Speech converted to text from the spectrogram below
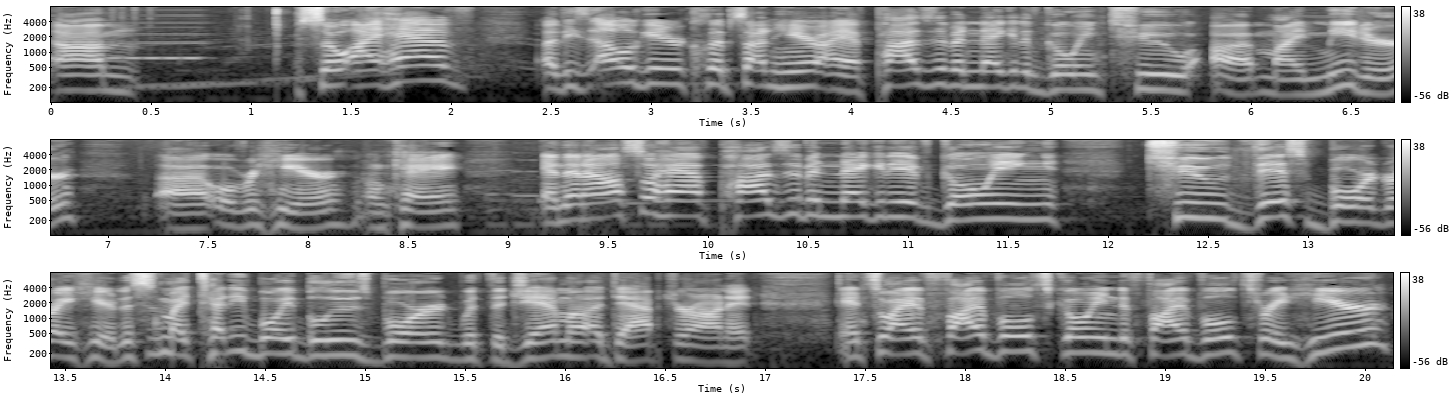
Um, so I have uh, these alligator clips on here. I have positive and negative going to uh, my meter uh, over here, okay? And then I also have positive and negative going to this board right here. This is my Teddy Boy Blues board with the JAMMA adapter on it. And so I have 5 volts going to 5 volts right here,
